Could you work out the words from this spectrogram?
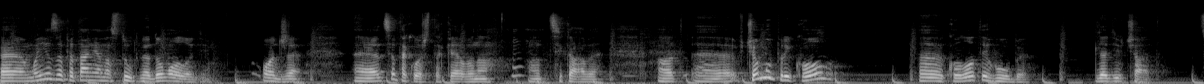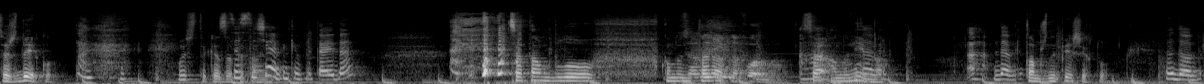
Е, моє запитання наступне до молоді. Отже, е, це також таке воно от, цікаве. От, е, в чому прикол е, колоти губи для дівчат? Це ж дико. Ось таке запитання. Це священники питають, так? Це там було в коментарях. форма. Це Ага, анонімно. добре. Ага, добре. Там ж не пише хто. Ну добре.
